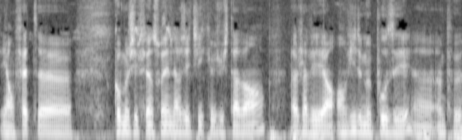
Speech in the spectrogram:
et en fait, euh, comme j'ai fait un soin énergétique juste avant, euh, j'avais envie de me poser euh, un peu.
